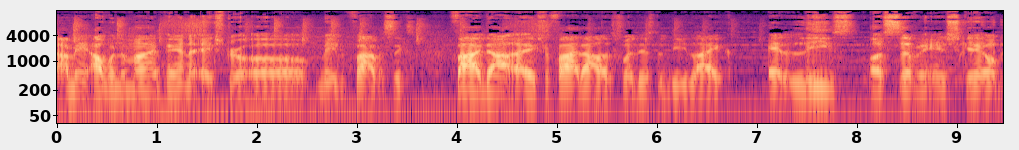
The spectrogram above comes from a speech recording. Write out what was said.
I mean, I wouldn't mind paying an extra, uh, maybe five or six, five dollar, extra five dollars for this to be like at least a seven inch scale,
